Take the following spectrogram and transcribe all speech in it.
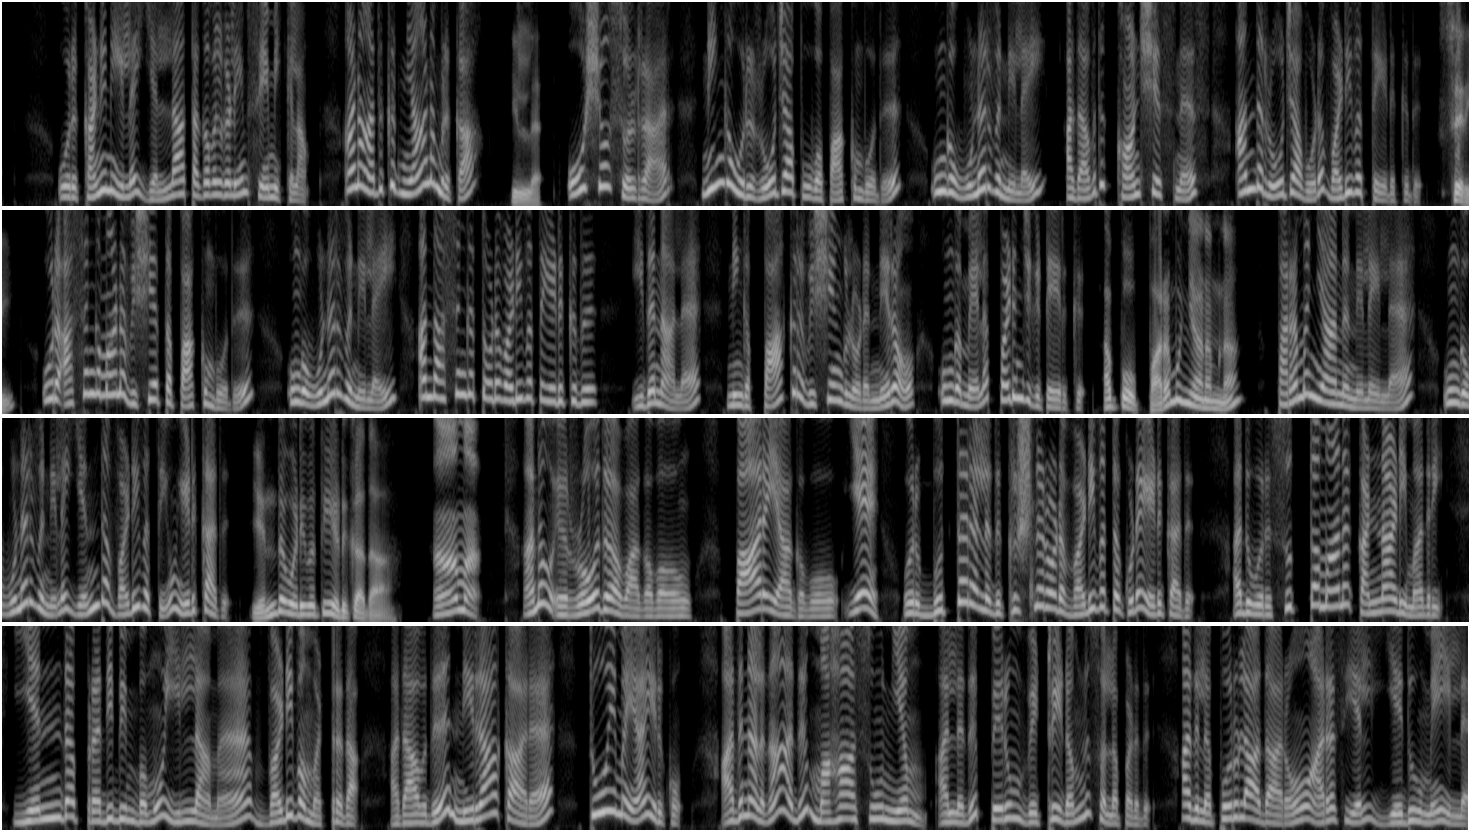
ஒரு கணினியில எல்லா தகவல்களையும் சேமிக்கலாம். ஆனா அதுக்கு ஞானம் இருக்கா? இல்ல. ஓஷோ சொல்றார் நீங்க ஒரு ரோஜா பூவை பார்க்கும்போது உங்க உணர்வு நிலை அதாவது கான்ஷியஸ்னஸ் அந்த ரோஜாவோட வடிவத்தை எடுக்குது. சரி. ஒரு அசங்கமான விஷயத்த பார்க்கும்போது உங்க உணர்வு நிலை அந்த அசங்கத்தோட வடிவத்தை எடுக்குது. இதனால நீங்க பார்க்கற விஷயங்களோட நிறம் உங்க மேல படிஞ்சுகிட்டே இருக்கு. அப்போ பரம ஞானம்னா? பரமஞான நிலையில உங்க உணர்வு நிலை எந்த வடிவத்தையும் எடுக்காது. எந்த வடிவத்தையும் எடுக்காதா? ஆமா. ஆனா ரோதாவாகவோ பாறையாகவோ ஏன் ஒரு புத்தர் அல்லது கிருஷ்ணரோட வடிவத்தை கூட எடுக்காது. அது ஒரு சுத்தமான கண்ணாடி மாதிரி. எந்த பிரதிபிம்பமும் இல்லாம வடிவமற்றதா. அதாவது நிராகார தூய்மையா இருக்கும். அதனாலதான் அது மகாசூன்யம் அல்லது பெரும் வெற்றிடம்னு சொல்லப்படுது. அதுல பொருளாதாரம் அரசியல் எதுவுமே இல்ல.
